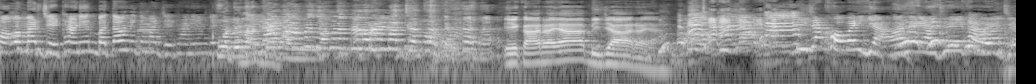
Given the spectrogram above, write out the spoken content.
હવે મારા જેઠાણીઓને બતાવો ને તમાર જેઠાણી એમ ખોટું કે લાગશે. પાછું. અમે તો હમણાં પેલા રૂમમાં જ જતા હતા. એક આ રહ્યા બીજા આ રહ્યા. બીજા ખોવાઈ ગયા. અને હજુ એક આવે છે.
